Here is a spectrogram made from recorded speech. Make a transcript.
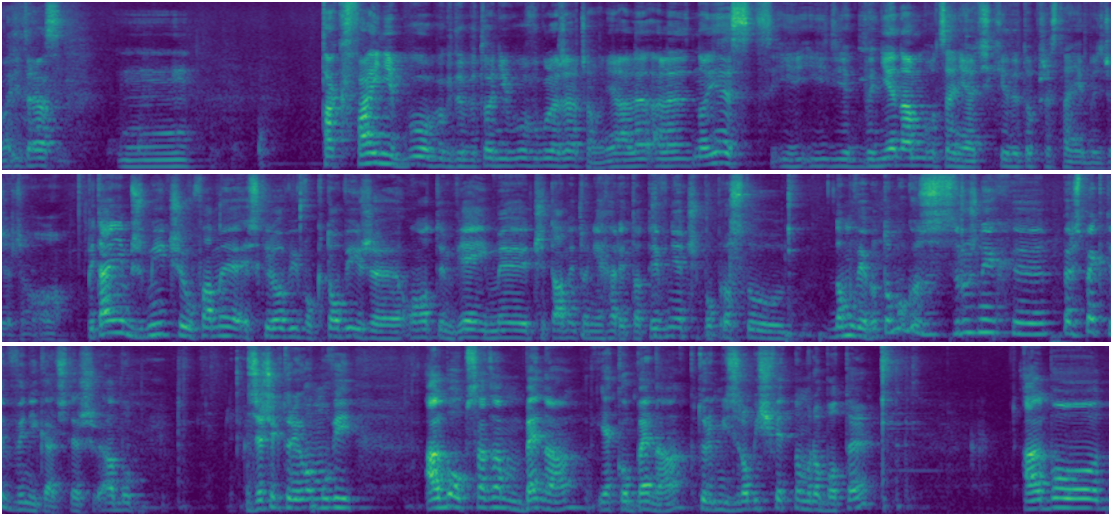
No i teraz mm, tak fajnie byłoby, gdyby to nie było w ogóle rzeczą, nie? Ale, ale no jest i, i jakby nie nam oceniać, kiedy to przestanie być rzeczą. O. Pytanie brzmi, czy ufamy Eskilowi Woktowi, że on o tym wie i my czytamy to niecharytatywnie, czy po prostu, no mówię, bo to mogło z różnych y, perspektyw wynikać też, albo z rzeczy, które on mówi, albo obsadzam Bena jako Bena, który mi zrobi świetną robotę, albo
